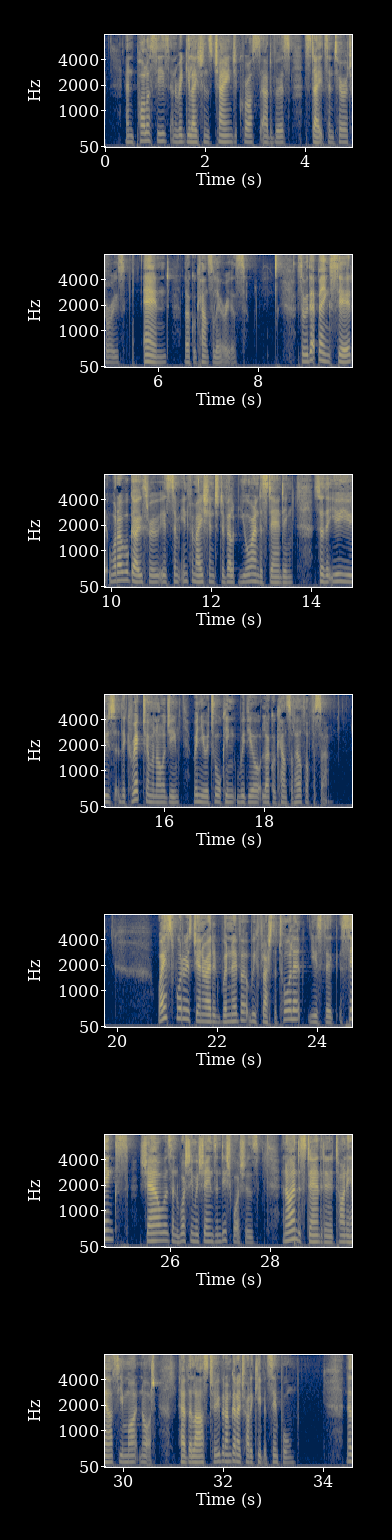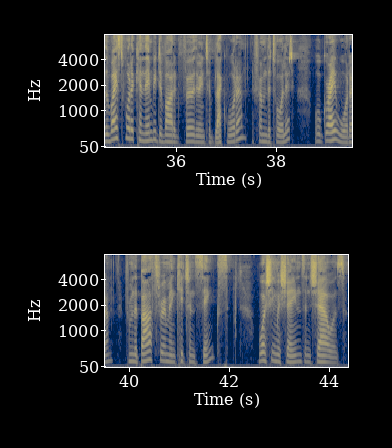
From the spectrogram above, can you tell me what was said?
and policies and regulations change across our diverse states and territories and local council areas. So, with that being said, what I will go through is some information to develop your understanding so that you use the correct terminology when you are talking with your local council health officer. Wastewater is generated whenever we flush the toilet, use the sinks, showers, and washing machines and dishwashers. And I understand that in a tiny house you might not have the last two, but I'm going to try to keep it simple. Now, the wastewater can then be divided further into black water from the toilet or grey water from the bathroom and kitchen sinks, washing machines, and showers.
